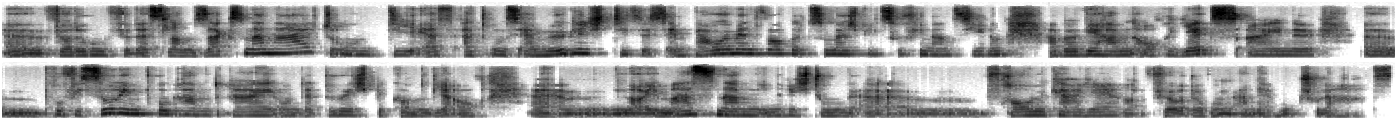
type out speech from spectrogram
äh, Förderung für das Land Sachsen-Anhalt und die erst, hat uns ermöglicht, dieses Empowerment-Woche zum Beispiel zu finanzieren. Aber wir haben auch jetzt eine ähm, Professorin Programm 3 und dadurch bekommen wir auch ähm, neue Maßnahmen in Richtung ähm, Frauenkarriereförderung an der Hochschule Harz.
